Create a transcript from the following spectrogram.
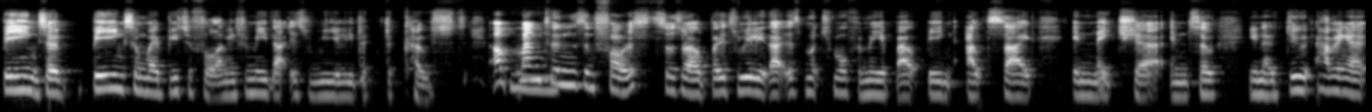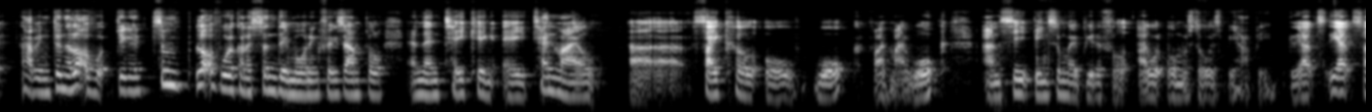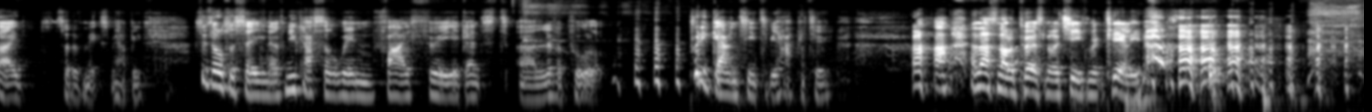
being so being somewhere beautiful i mean for me that is really the, the coast. Um, mountains and forests as well but it's really that is much more for me about being outside in nature. And so you know do having a having done a lot of work doing a, some lot of work on a sunday morning for example and then taking a 10 mile uh, cycle or walk, five mile walk, and see it being somewhere beautiful, I will almost always be happy. The, outs- the outside sort of makes me happy. So should also say, you know, if Newcastle win 5 3 against uh, Liverpool, pretty guaranteed to be happy too. and that's not a personal achievement, clearly.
